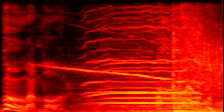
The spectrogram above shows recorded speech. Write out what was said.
Boa, amor.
